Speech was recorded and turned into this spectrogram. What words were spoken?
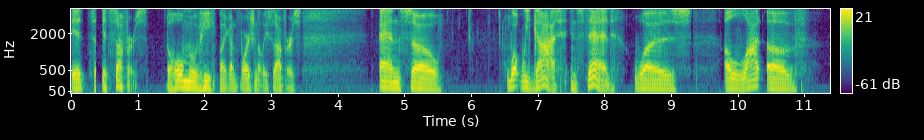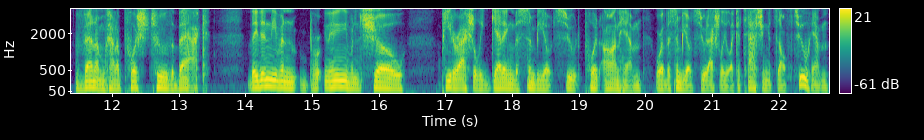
it it suffers. The whole movie like unfortunately suffers. And so what we got instead was a lot of Venom kind of pushed to the back. They didn't even they didn't even show Peter actually getting the symbiote suit put on him, or the symbiote suit actually like attaching itself to him,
